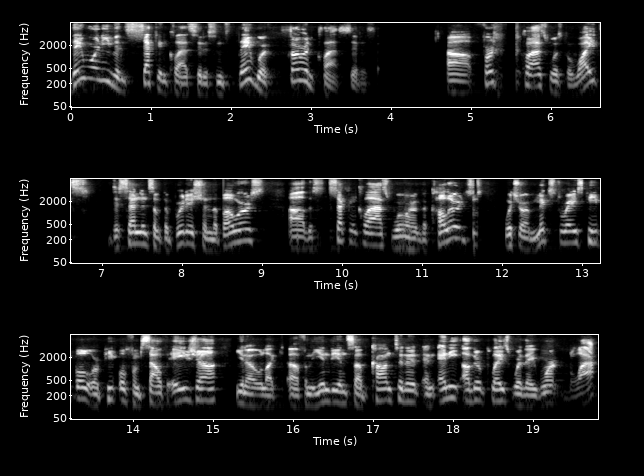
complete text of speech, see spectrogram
They weren't even second class citizens, they were third class citizens. Uh, first class was the whites, descendants of the British and the Boers. Uh, the second class were the coloreds, which are mixed race people or people from South Asia, you know, like uh, from the Indian subcontinent and any other place where they weren't black.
